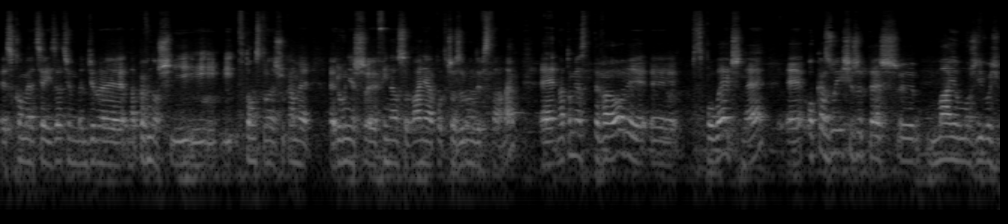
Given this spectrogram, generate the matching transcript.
e, z komercjalizacją będziemy na pewno szli, i, i w tą stronę szukamy również e, finansowania podczas rundy w Stanach. Natomiast te walory społeczne okazuje się, że też mają możliwość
